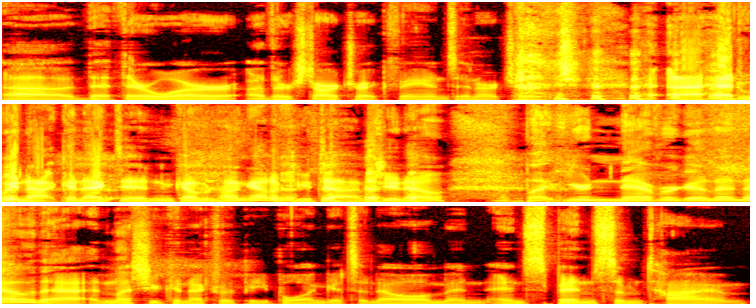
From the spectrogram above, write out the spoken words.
uh, that there were other Star Trek fans in our church uh, had we not connected and come and hung out a few times, you know. But you're never gonna know that unless you connect with people and get to know them and and spend some time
